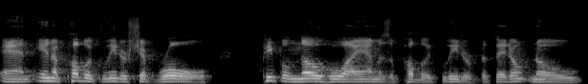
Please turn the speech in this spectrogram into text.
and in a public leadership role people know who i am as a public leader but they don't know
